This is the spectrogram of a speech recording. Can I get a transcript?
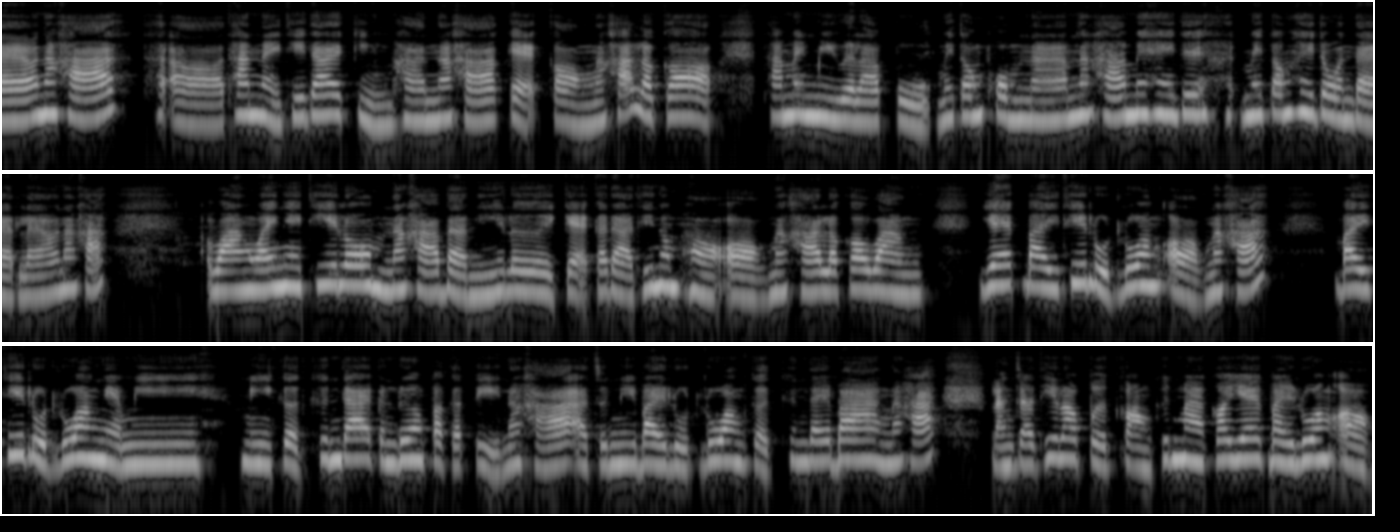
แล้วนะคะท่านไหนที่ได้กิ่งพันธุ์นะคะ แกะกล่องนะคะ แล้วก็ถ้าไม่มีเวลาปลูกไม่ต้องพรมน้ำนะคะ ไม่ให้ได้ไม่ต้องให้โดนแดดแล้วนะคะ วางไว้ในที่ร่มนะคะ แบบนี้เลยแกะกระดาษที่นมห่อออกนะคะ แล้วก็วางแยกใบที่หลุดร่วงออกนะคะ ใบที่หลุดร่วงเนี่ยมีมีเกิดขึ้นได้เป็นเรื่องปกตินะคะ อาจจะมีใบหลุดร่วงเกิดขึ้นได้บ้างนะคะ หลังจากที่เราเปิดกล่องขึ้นมาก็แยกใบร่วงออก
